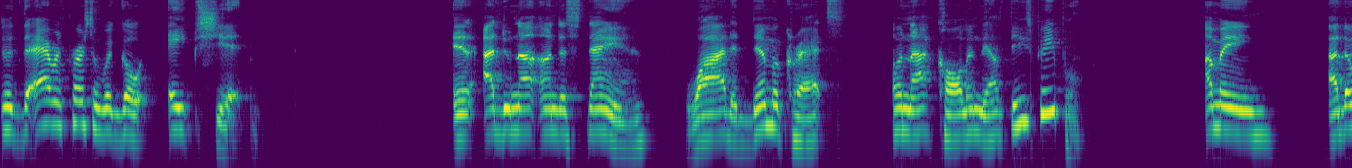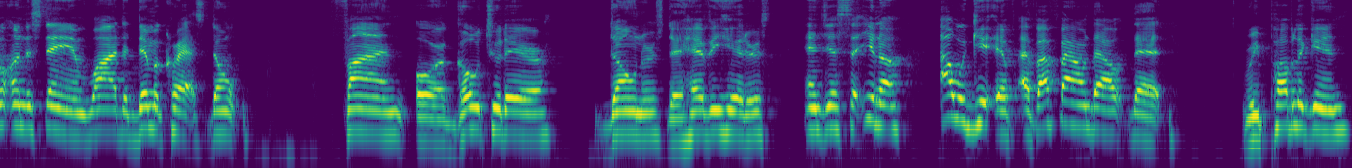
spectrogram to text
the, the average person would go ape shit. And I do not understand why the Democrats are not calling out these people. I mean, I don't understand why the Democrats don't find or go to their donors, their heavy hitters, and just say, you know, I would get if if I found out that Republican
